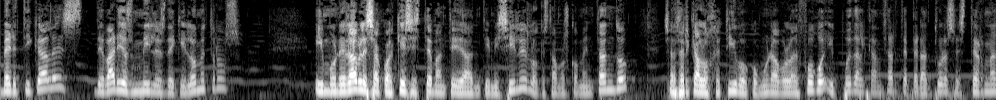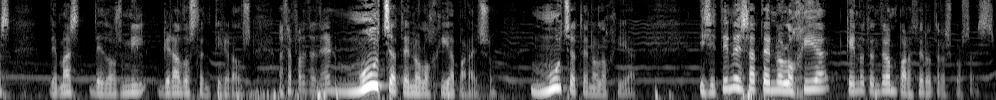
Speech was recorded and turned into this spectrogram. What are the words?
verticales, de varios miles de kilómetros, invulnerables a cualquier sistema anti antimisiles, lo que estamos comentando. Se acerca al objetivo como una bola de fuego y puede alcanzar temperaturas externas de más de 2.000 grados centígrados. Hace falta tener mucha tecnología para eso, mucha tecnología. Y si tienen esa tecnología, ¿qué no tendrán para hacer otras cosas?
